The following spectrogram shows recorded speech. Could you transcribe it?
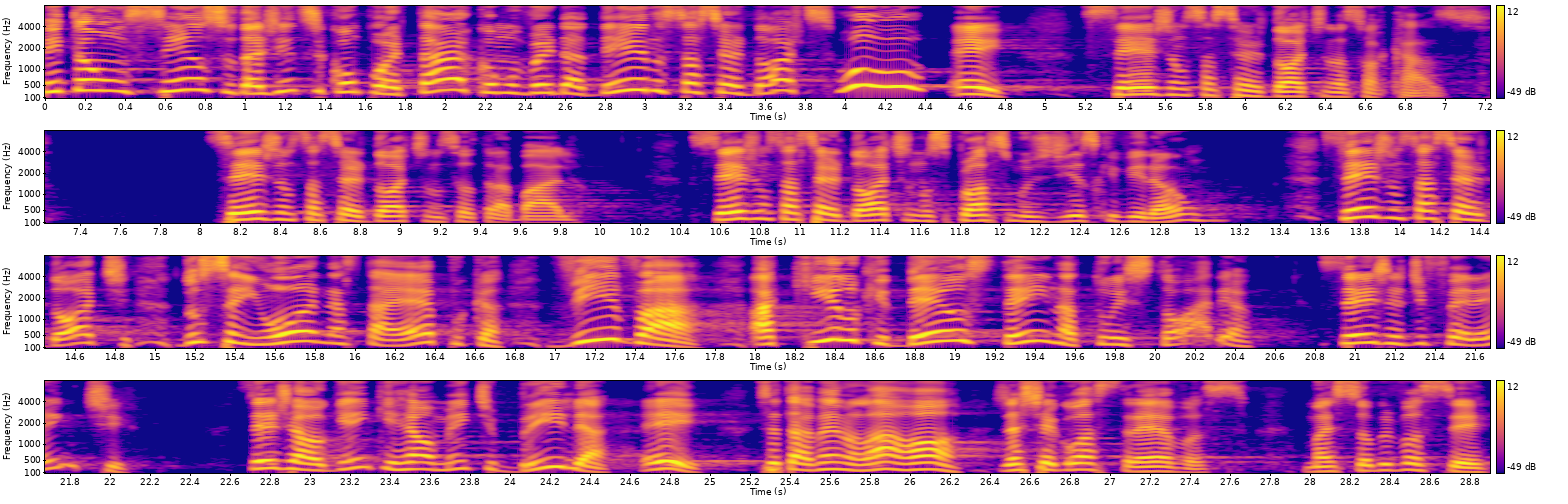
Então, um senso da gente se comportar como verdadeiros sacerdotes. Uh, ei, seja um sacerdote na sua casa, seja um sacerdote no seu trabalho, seja um sacerdote nos próximos dias que virão. Seja um sacerdote do Senhor nesta época, viva aquilo que Deus tem na tua história, seja diferente, seja alguém que realmente brilha. Ei, você está vendo lá, ó, já chegou as trevas, mas sobre você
